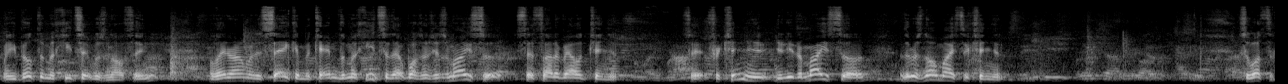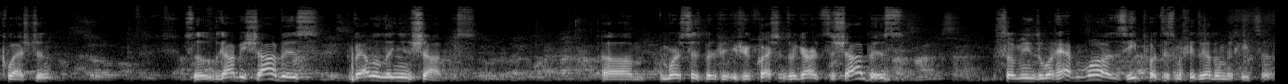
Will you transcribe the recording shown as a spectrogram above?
When he built the mechitza, it was nothing. But later on, when sake and became the mechitza, that wasn't his ma'isa. So that's not a valid kinyan. So for kinyan, you need a ma'isa, and there was no ma'isa kinyan. So what's the question? So the Gabi Shabbos, valid Shabbos. Um, the more says, but if, if your question regards to Shabbos, so it means what happened was he put this mechitza on mechitza.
